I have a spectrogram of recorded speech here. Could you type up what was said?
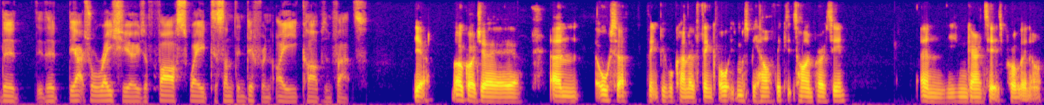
the the the actual ratios are far swayed to something different, i.e., carbs and fats. Yeah. Oh god, yeah, yeah, yeah. And also, I think people kind of think, oh, it must be healthy because it's high in protein, and you can guarantee it's probably not.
